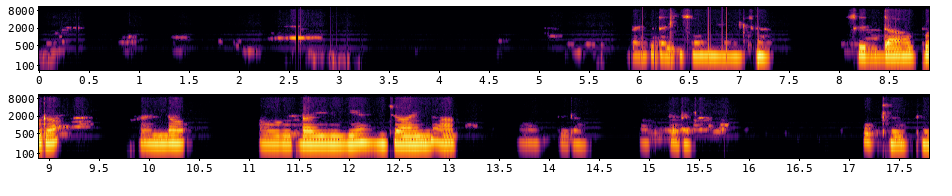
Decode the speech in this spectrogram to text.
thank you thank you so much Siddapura friend, ಅವರು ಲೈವ್ಗೆ ಜಾಯಿನ್ ಆಗ್ತೀರಾ? ಆಗ್ತಾರೆ. Okay okay.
